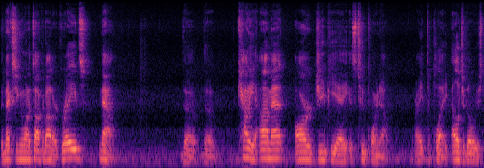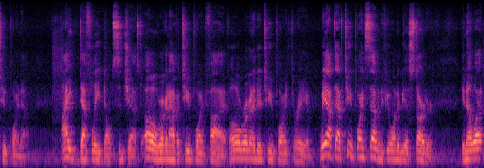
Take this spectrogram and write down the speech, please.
the next thing you want to talk about are grades. Now, the the county I'm at, our GPA is 2.0, right? To play. Eligibility is 2.0. I definitely don't suggest, oh, we're going to have a 2.5. Oh, we're going to do 2.3. We have to have 2.7 if you want to be a starter. You know what?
